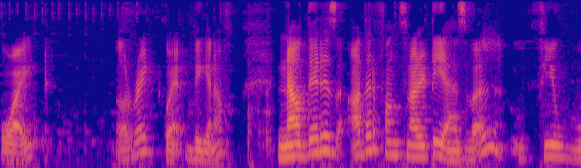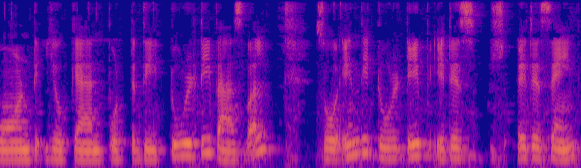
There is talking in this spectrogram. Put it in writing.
white all right quite big enough. Now there is other functionality as well. If you want you can put the tooltip as well. So in the tooltip it is it is saying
